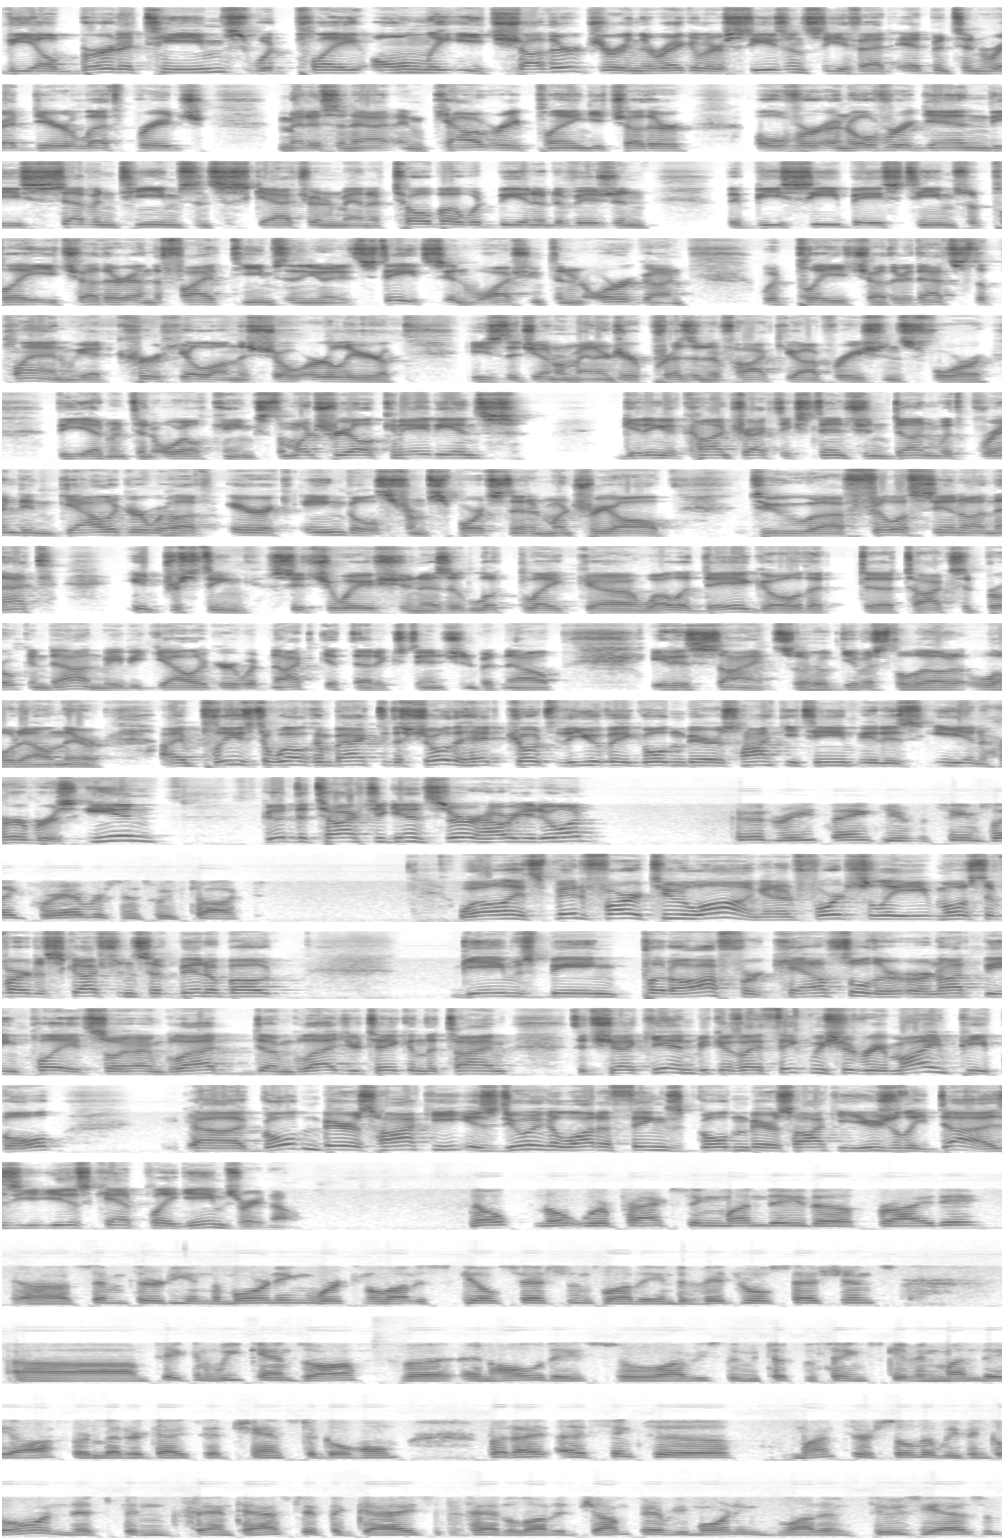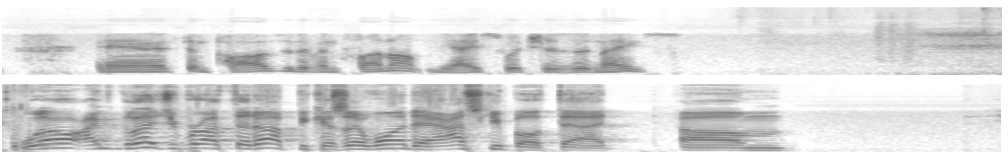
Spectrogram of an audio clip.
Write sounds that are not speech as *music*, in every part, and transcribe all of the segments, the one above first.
The Alberta teams would play only each other during the regular season. So you've had Edmonton, Red Deer, Lethbridge, Medicine Hat, and Calgary playing each other over and over again. The seven teams in Saskatchewan and Manitoba would be in a division. The BC based teams would play each other, and the five teams in the United States in Washington and Oregon would play each other. That's the plan. We had Kirt Hill on the show earlier. He's the general manager, president of hockey operations for the Edmonton Oil Kings. The Montreal Canadiens getting a contract extension done with Brendan Gallagher. We'll have Eric Engels from Sportsnet in Montreal to uh, fill us in on that interesting situation as it looked like, uh, well, a day ago that uh, talks had broken down. Maybe Gallagher would not get that extension, but now it is signed. So he'll give us the low, lowdown there. I'm pleased to welcome back to the show the head coach of the U of A Golden Bears hockey team. It is Ian Herbers. Ian, good to talk to you again, sir. How are you doing? Good, Reed. Thank you. It seems like forever since we've talked. Well, it's been far too long, and unfortunately, most of our discussions have been about games being put off or canceled or, or, not being played. So I'm glad I'm glad you're taking the time to check in because I think we should remind people. Uh, Golden Bears hockey is doing a lot of things Golden Bears hockey usually does. You, you just can't play games right now. No, no, we're practicing Monday to Friday, uh, 7:30 in the morning. Working a lot of skill sessions, a lot of individual sessions. Um, taking weekends off uh, and holidays. So obviously we took the Thanksgiving Monday off or let our guys get a chance to go home. But I, I think the month or so that we've been going, it's been fantastic. The guys have had a lot of jump every morning, a lot of enthusiasm, and it's been positive and fun out on the ice, which is nice. Well, I'm glad you brought that up because I wanted to ask you about that. Um,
